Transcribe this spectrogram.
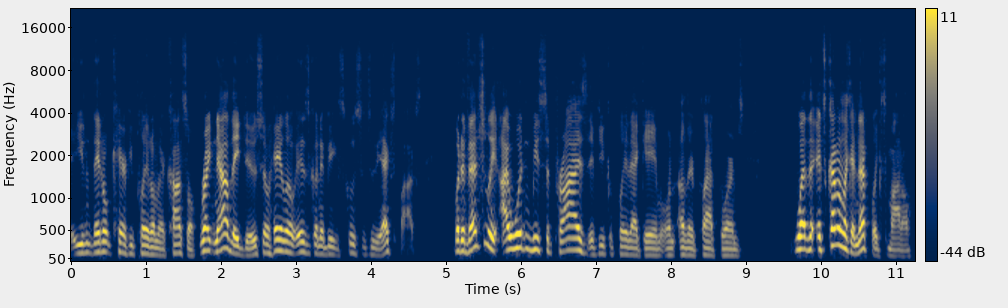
You, they don't care if you play it on their console. Right now, they do. So Halo is going to be exclusive to the Xbox. But eventually, I wouldn't be surprised if you could play that game on other platforms. Whether it's kind of like a Netflix model.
